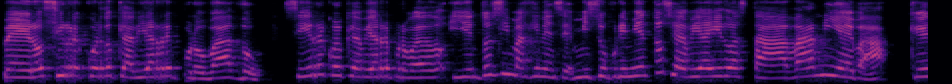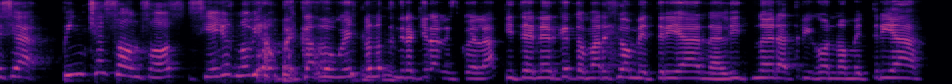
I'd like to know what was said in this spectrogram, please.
pero sí recuerdo que había reprobado. Sí recuerdo que había reprobado. Y entonces imagínense, mi sufrimiento se había ido hasta Adán y Eva, que decía, pinches sonsos, si ellos no hubieran pecado, güey, yo no tendría que ir a la escuela y tener que tomar geometría analítica, no era trigonometría,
